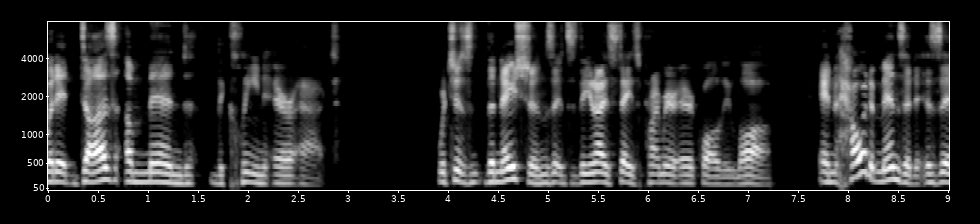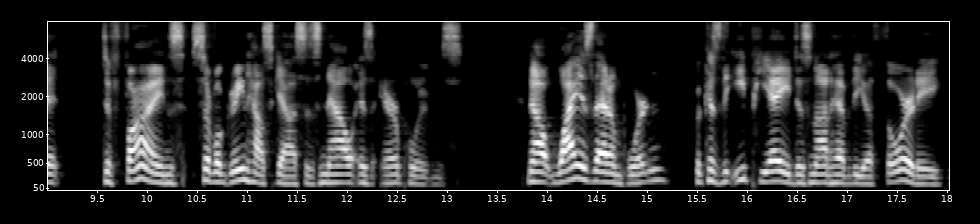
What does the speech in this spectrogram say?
but it does amend the Clean Air Act, which is the nation's, it's the United States' primary air quality law. And how it amends it is it defines several greenhouse gases now as air pollutants. Now, why is that important? Because the EPA does not have the authority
